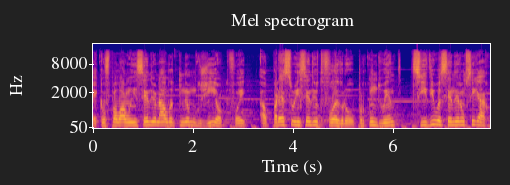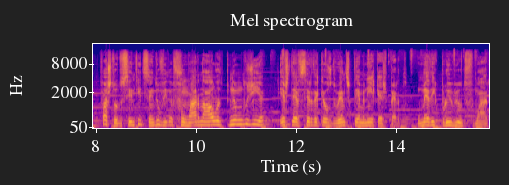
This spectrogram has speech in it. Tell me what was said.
É que houve para lá um incêndio na aula de pneumologia, ou que foi. Ao que parece, o incêndio deflagrou porque um doente decidiu acender um cigarro. Faz todo o sentido, sem dúvida, fumar na aula de pneumologia. Este deve ser daqueles doentes que têm a mania que é esperto. O médico proibiu de fumar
